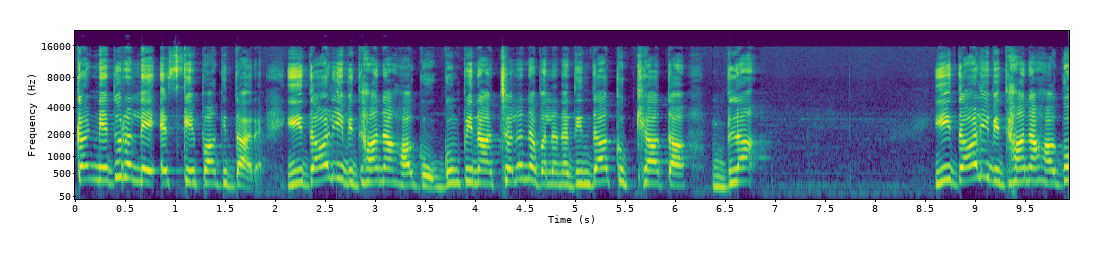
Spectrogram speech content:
ಕಣ್ಣೆದುರಲ್ಲೇ ಎಸ್ಕೇಪ್ ಆಗಿದ್ದಾರೆ. ಈ ದಾಳಿ ವಿಧಾನ ಹಾಗೂ ಗುಂಪಿನ ಚಲನವಲನದಿಂದ ಕುಖ್ಯಾತ ಬ್ಲಾ ಈ ದಾಳಿ ವಿಧಾನ ಹಾಗೂ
